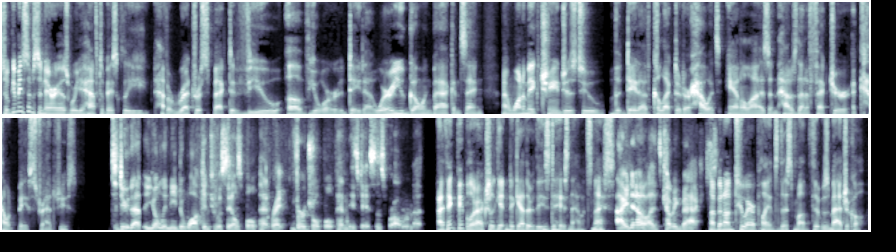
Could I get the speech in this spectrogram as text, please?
So, give me some scenarios where you have to basically have a retrospective view of your data. Where are you going back and saying, I want to make changes to the data I've collected or how it's analyzed, and how does that affect your account based strategies? To do that, you only need to walk into a sales bullpen, right? Virtual bullpen these days, since we're all remote. I think people are actually getting together these days now. It's nice. I know it's coming back. I've been on two airplanes this month. It was magical.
